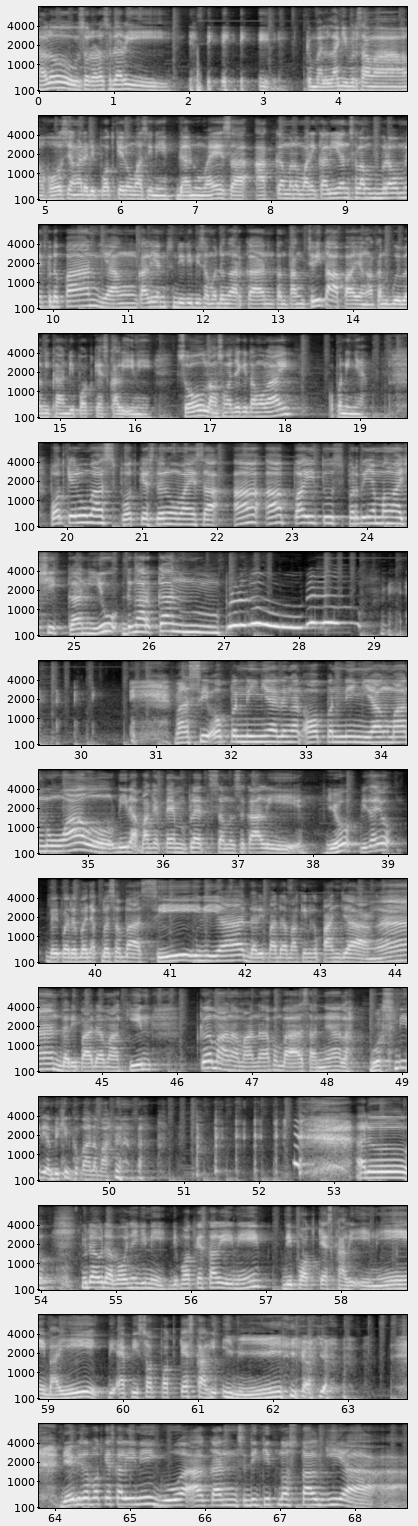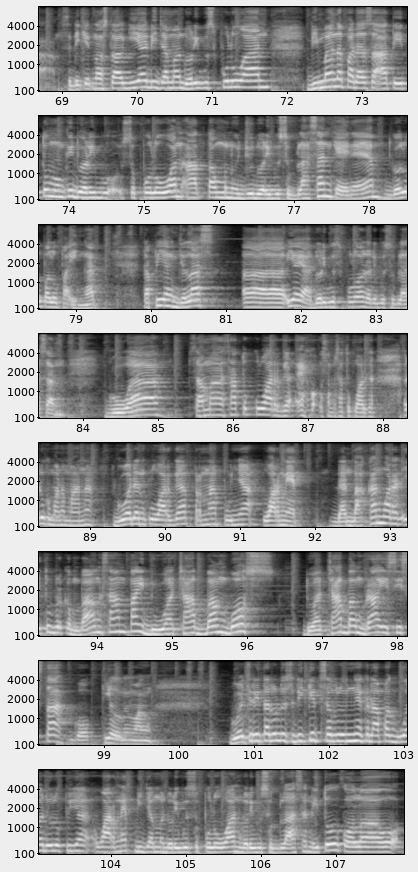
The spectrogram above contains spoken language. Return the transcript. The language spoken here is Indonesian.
Halo saudara-saudari. Kembali lagi bersama host yang ada di podcast Umas ini Danu Maesa akan menemani kalian selama beberapa menit ke depan Yang kalian sendiri bisa mendengarkan tentang cerita apa yang akan gue bagikan di podcast kali ini. So langsung aja kita mulai openingnya. Podcast Umas, podcast Danu Maesa ah, Apa itu sepertinya mengasyikkan Yuk dengarkan Masih openingnya dengan opening yang manual, tidak pakai template sama sekali. Yuk, bisa yuk. Daripada banyak basa-basi ini ya, daripada makin kepanjangan, daripada makin ke mana-mana pembahasannya lah. Gue sendiri yang bikin ke mana-mana. Aduh, udah udah pokoknya gini di podcast kali ini, di podcast kali ini baik di episode podcast kali ini, ya ya. Di episode podcast kali ini gua akan sedikit nostalgia. Sedikit nostalgia di zaman 2010-an di mana pada saat itu mungkin 2010-an atau menuju 2011-an kayaknya ya. Gue lupa-lupa ingat. Tapi yang jelas uh, iya ya 2010-an 2011-an gua sama satu keluarga eh kok sama satu keluarga? Aduh ke mana-mana. Gua dan keluarga pernah punya warnet. Dan bahkan warnet itu berkembang sampai dua cabang bos. Dua cabang bray sista. Gokil memang. Gua cerita dulu sedikit sebelumnya kenapa gua dulu punya warnet di zaman 2010-an, 2011-an itu kalau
